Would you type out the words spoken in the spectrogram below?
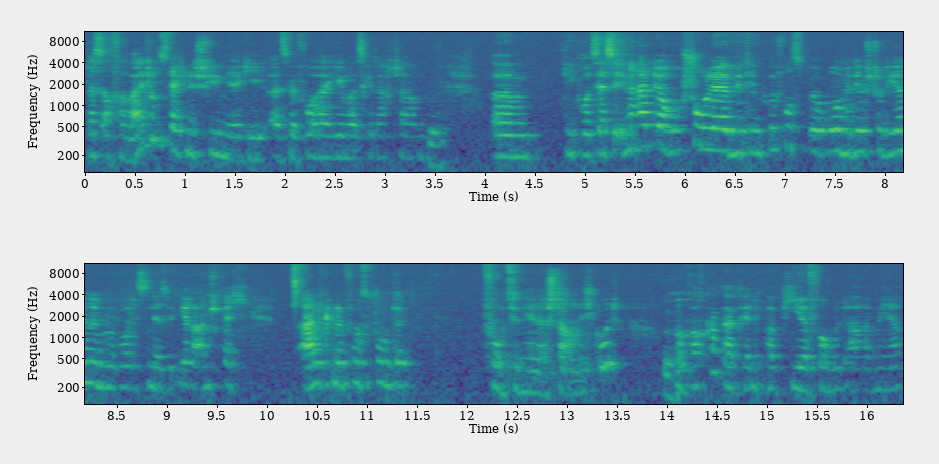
dass auch verwaltungstechnisch viel mehr geht, als wir vorher jemals gedacht haben. Mhm. Ähm, die Prozesse innerhalb der Hochschule mit dem Prüfungsbüro, mit dem Studierendenbüro, das sind ja so ihre Ansprechanknüpfungspunkte, funktionieren erstaunlich gut. Mhm. Man braucht gar, gar keine Papierformulare mehr.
